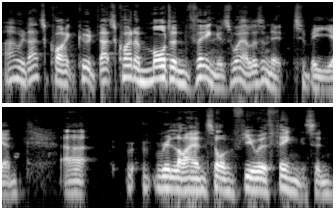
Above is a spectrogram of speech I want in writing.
Oh, that's quite good. That's quite a modern thing as well, isn't it? To be um, uh, reliant on fewer things and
